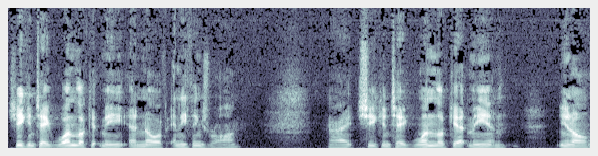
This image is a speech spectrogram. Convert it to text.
She can take one look at me and know if anything's wrong. All right? She can take one look at me and you know,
